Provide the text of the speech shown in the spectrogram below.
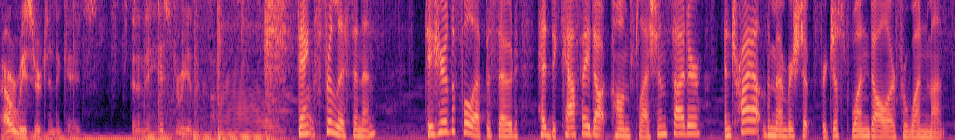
our research indicates that in the history of the Congress. Thanks for listening. To hear the full episode, head to cafe.com slash insider and try out the membership for just $1 for one month.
